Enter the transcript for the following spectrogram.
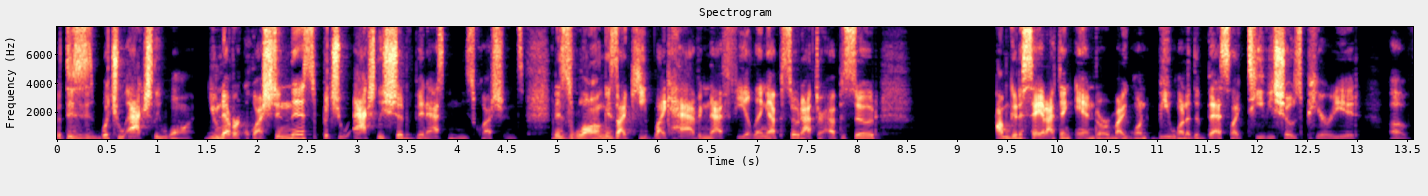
but this is what you actually want. You never questioned this, but you actually should have been asking these questions. And as long as I keep like having that feeling episode after episode, I'm gonna say it. I think Andor might want be one of the best like TV shows, period, of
